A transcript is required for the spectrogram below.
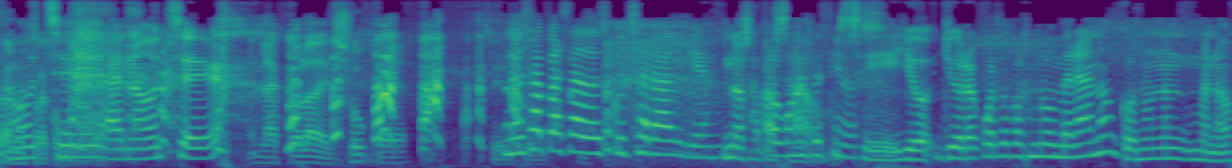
anoche, anoche. En la cola del súper. ¿No os ha pasado escuchar a alguien? Nos ha Algunos pasado. vecinos. Sí, yo, yo recuerdo, por ejemplo, un verano con un, bueno,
